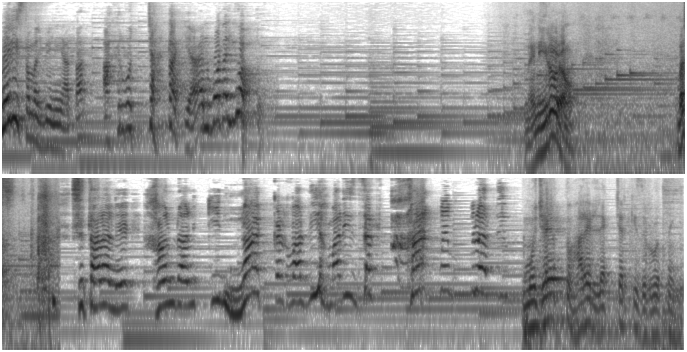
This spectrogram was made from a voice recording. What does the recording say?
मेरी समझ भी नहीं आता आखिर वो चाहता क्या and what are you up to मैं नहीं रो रहा हूँ। बस। सितारा ने खानदान की नाक कटवा दी हमारी इज़्ज़त खाक में मिला दी। मुझे तुम्हारे लेक्चर की ज़रूरत नहीं।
